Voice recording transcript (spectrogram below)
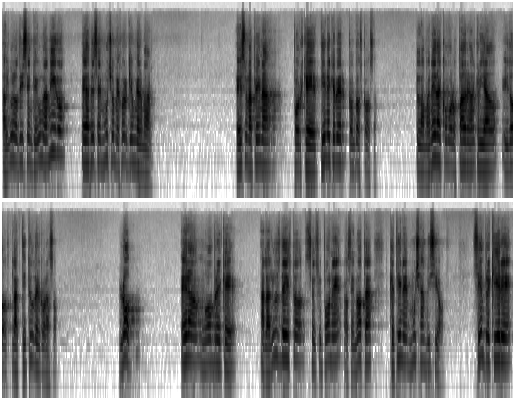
Algunos dicen que un amigo es a veces mucho mejor que un hermano. Es una pena porque tiene que ver con dos cosas. La manera como los padres han criado y dos, la actitud del corazón. Lot era un hombre que a la luz de esto se supone o se nota que tiene mucha ambición. Siempre quiere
